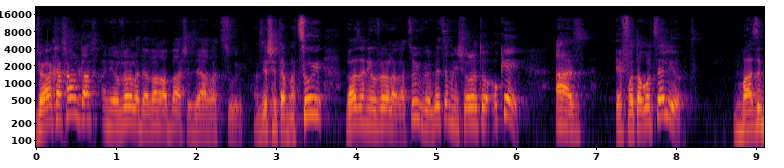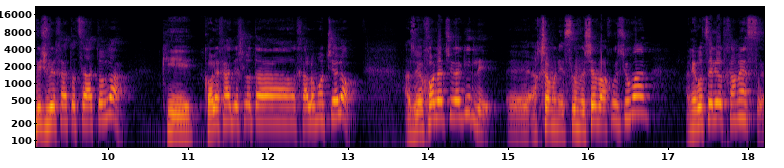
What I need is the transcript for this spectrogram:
ורק אחר כך אני עובר לדבר הבא, שזה הרצוי. אז יש את המצוי, ואז אני עובר לרצוי, ובעצם אני שואל אותו, אוקיי, אז איפה אתה רוצה להיות? מה זה בשבילך תוצאה טובה? כי כל אחד יש לו את החלומות שלו. אז הוא יכול להיות שהוא יגיד לי, אה, עכשיו אני 27% שומן, אני רוצה להיות 15.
